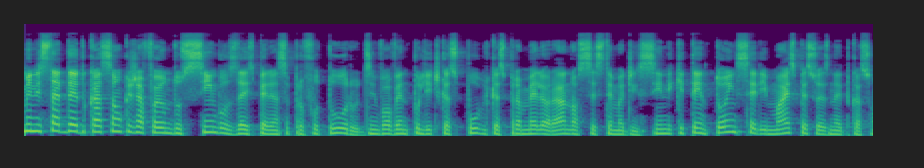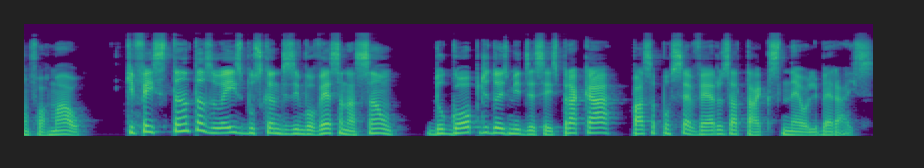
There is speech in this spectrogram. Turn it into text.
Ministério da Educação, que já foi um dos símbolos da esperança para o futuro, desenvolvendo políticas públicas para melhorar nosso sistema de ensino e que tentou inserir mais pessoas na educação formal, que fez tantas leis buscando desenvolver essa nação, do golpe de 2016 para cá, passa por severos ataques neoliberais.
